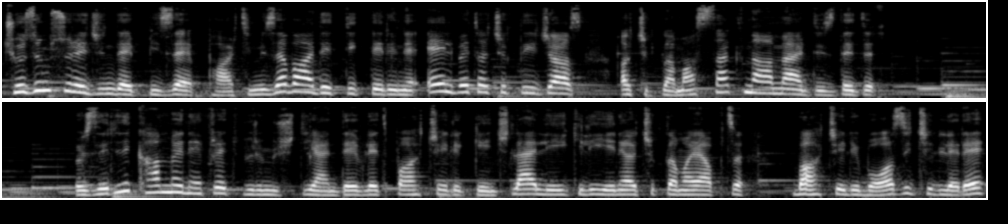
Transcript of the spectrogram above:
çözüm sürecinde bize, partimize vaat ettiklerini elbet açıklayacağız. Açıklamazsak namerdiz dedi. Gözlerini kan ve nefret bürümüş diyen Devlet Bahçeli gençlerle ilgili yeni açıklama yaptı. Bahçeli Boğaziçi'lilere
